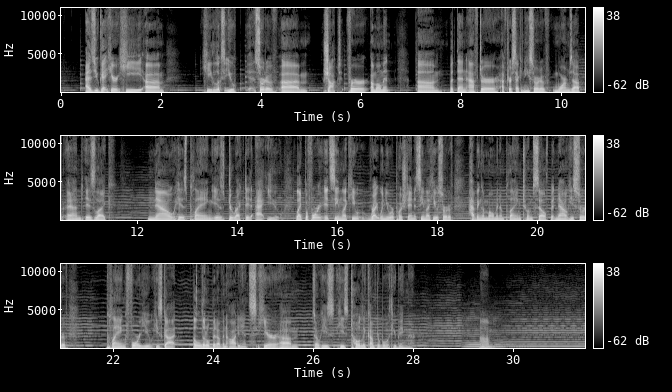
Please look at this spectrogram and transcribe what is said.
as you get here he um he looks at you sort of um shocked for a moment um but then after after a second he sort of warms up and is like now his playing is directed at you like before it seemed like he right when you were pushed in it seemed like he was sort of having a moment and playing to himself but now he's sort of playing for you he's got a little bit of an audience here um so he's he's totally comfortable with you being there Um,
